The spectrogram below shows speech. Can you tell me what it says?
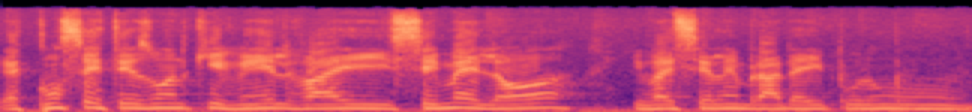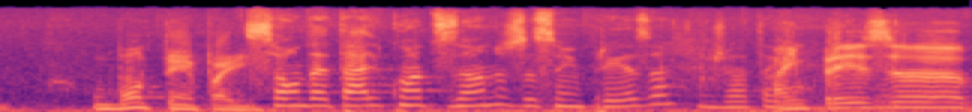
É, com certeza o ano que vem ele vai ser melhor e vai ser lembrado aí por um, um bom tempo aí. Só um detalhe, quantos anos da sua empresa? A empresa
